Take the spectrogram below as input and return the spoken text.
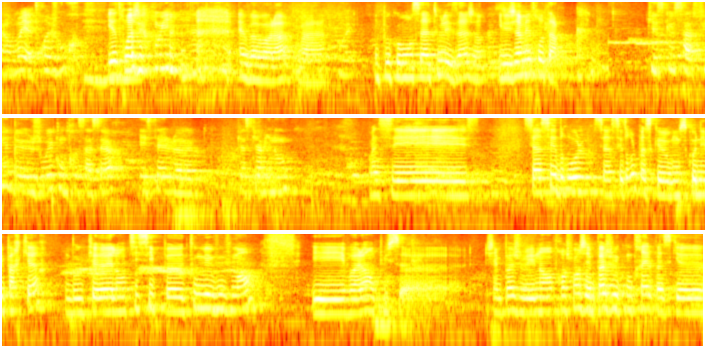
Alors moi il y a trois jours. Il y a trois jours? Oui. Et eh ben voilà, bah, on peut commencer à tous les âges. Hein. Il n'est jamais trop tard. Qu'est-ce que ça fait de jouer contre sa sœur, Estelle euh, Cascarino bah, C'est assez drôle, c'est assez drôle parce qu'on se connaît par cœur, donc euh, elle anticipe euh, tous mes mouvements. Et voilà, en plus, J'aime pas jouer. Non, franchement, j'aime pas jouer contre elle parce que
